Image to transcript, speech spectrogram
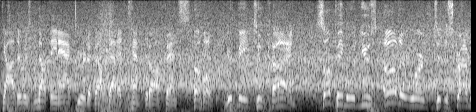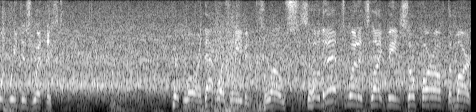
God, there was nothing accurate about that attempt at offense. Oh, you're being too kind. Some people would use other words to describe what we just witnessed. Good Lord, that wasn't even close. So that's what it's like being so far off the mark.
